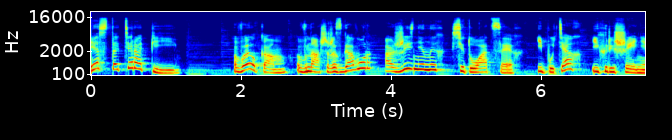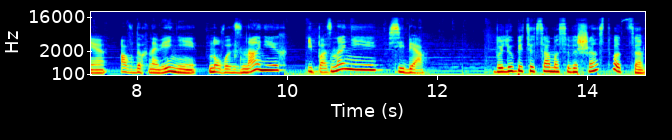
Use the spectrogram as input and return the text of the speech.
Место терапии. Welcome в наш разговор о жизненных ситуациях и путях их решения, о вдохновении, новых знаниях и познании себя. Вы любите самосовершенствоваться,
